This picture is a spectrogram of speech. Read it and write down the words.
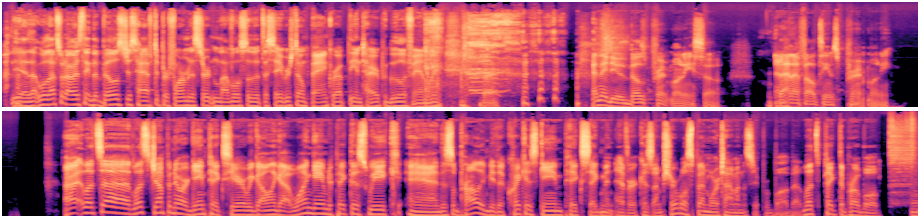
yeah, that, well, that's what I was thinking. The Bills just have to perform at a certain level so that the Sabres don't bankrupt the entire Pegula family. and they do. The Bills print money, so the NFL teams print money. All right, let's uh let's jump into our game picks here. We got, only got one game to pick this week, and this will probably be the quickest game pick segment ever because I'm sure we'll spend more time on the Super Bowl. But let's pick the Pro Bowl. Time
